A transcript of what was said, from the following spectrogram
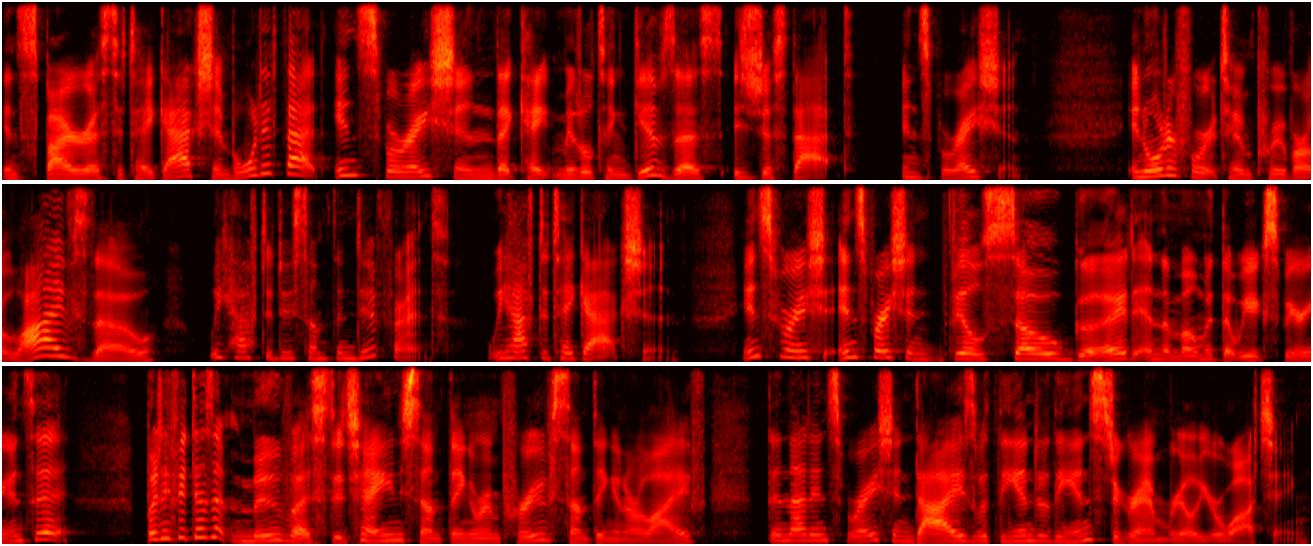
inspire us to take action. But what if that inspiration that Kate Middleton gives us is just that inspiration? In order for it to improve our lives, though, we have to do something different. We have to take action. Inspiration, inspiration feels so good in the moment that we experience it. But if it doesn't move us to change something or improve something in our life, then that inspiration dies with the end of the Instagram reel you're watching.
